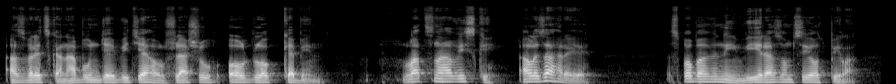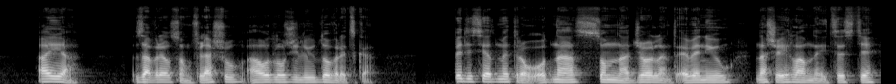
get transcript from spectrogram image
a z vrecka na bunde vytiahol fľašu Old Lock Cabin. Lacná whisky, ale zahreje. S pobaveným výrazom si odpila. Aj ja. Zavrel som fľašu a odložil ju do vrecka. 50 metrov od nás som na Joyland Avenue, našej hlavnej ceste,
